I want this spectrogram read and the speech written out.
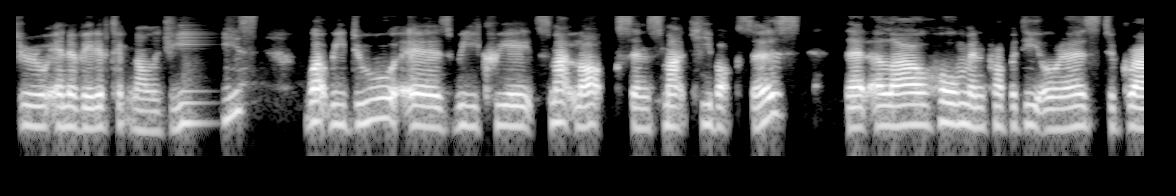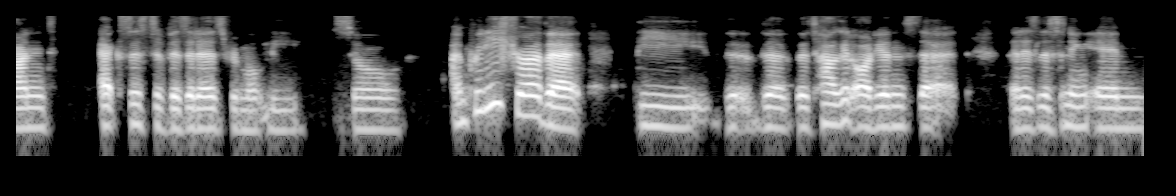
through innovative technologies. What we do is we create smart locks and smart key boxes that allow home and property owners to grant access to visitors remotely. So I'm pretty sure that the the, the, the target audience that, that is listening in,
